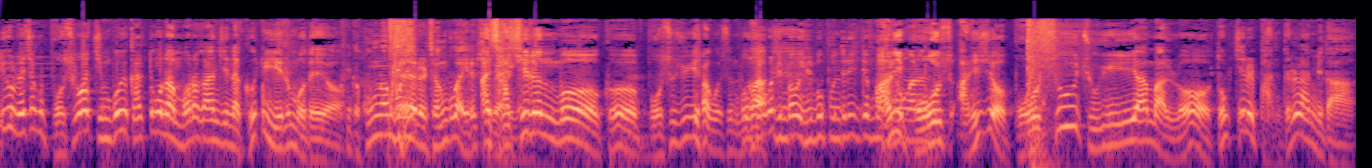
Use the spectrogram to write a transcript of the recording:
이걸 왜 자꾸 보수와 진보의 갈등으로 몰아가는지 나 그것도 이해를 못해요. 그러니까 국론 분열을 정부가 이렇게 아니 사실은 뭐 그 보수주의라고 해서 누가 보수하고 진보하고 일부 분들이 이제 뭐 아니 그동안은 보수 아니죠 보수주의야말로 독재를 반대를 합니다.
